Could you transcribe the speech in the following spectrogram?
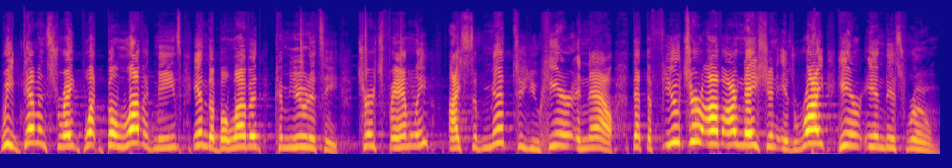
we demonstrate what beloved means in the beloved community. Church family, I submit to you here and now that the future of our nation is right here in this room.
